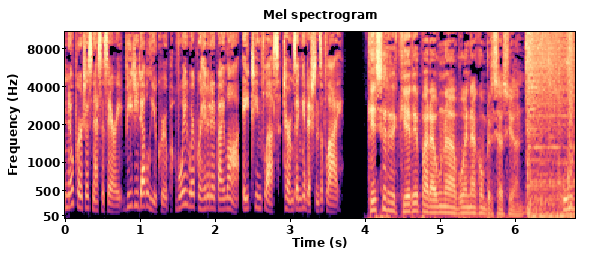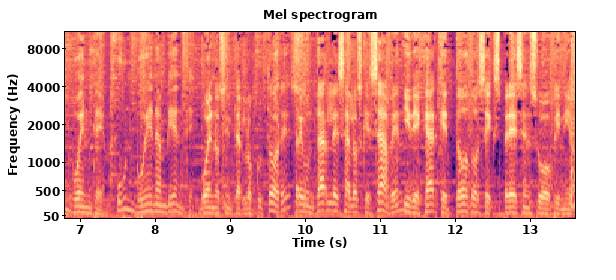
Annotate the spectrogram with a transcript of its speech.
No purchase necessary. VGW Group. Void where prohibited by law. 18 plus. Terms and conditions apply. ¿Qué se requiere para una buena conversación? Un buen tema, un buen ambiente, buenos interlocutores, preguntarles a los que saben y dejar que todos expresen su opinión.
